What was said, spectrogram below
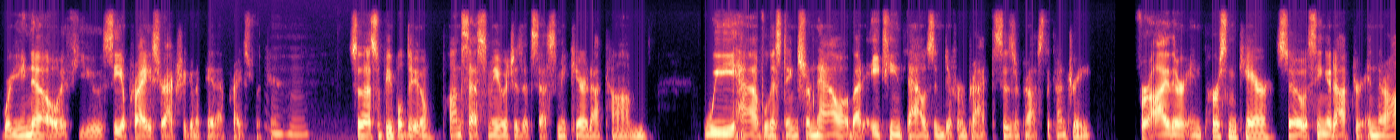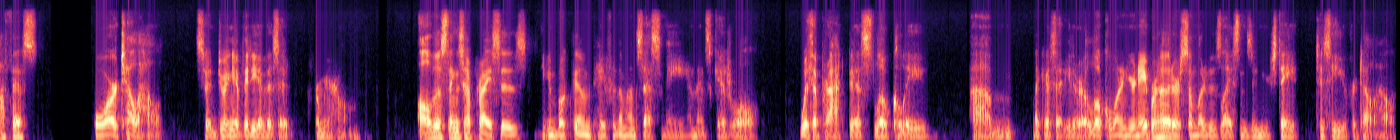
where you know if you see a price you're actually going to pay that price for care Mhm. so that's what people do on sesame which is at sesamecare.com we have listings from now about 18,000 different practices across the country for either in person care, so seeing a doctor in their office, or telehealth, so doing a video visit from your home. All those things have prices. You can book them, pay for them on Sesame, and then schedule with a practice locally. Um, like I said, either a local one in your neighborhood or someone who's licensed in your state to see you for telehealth.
